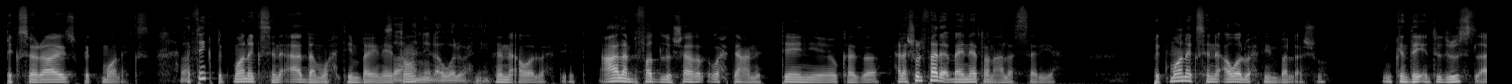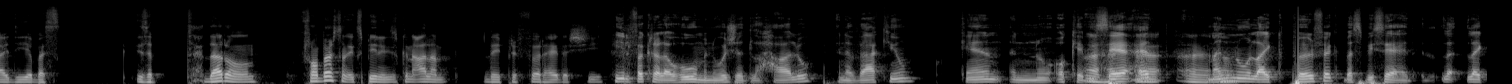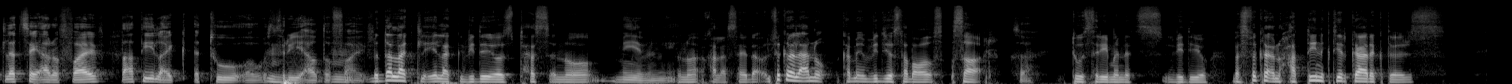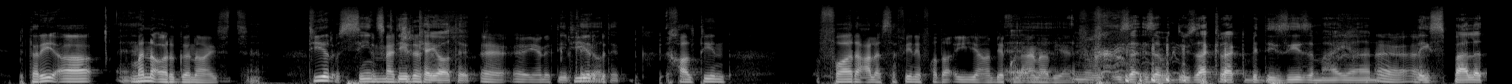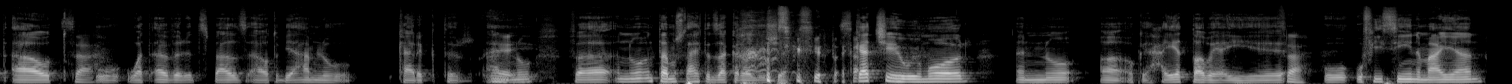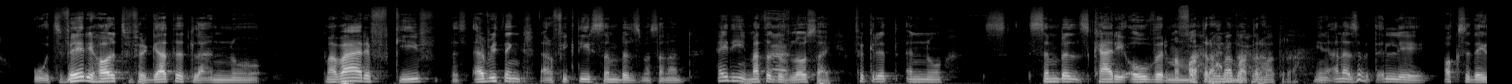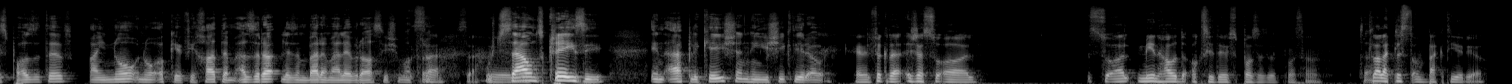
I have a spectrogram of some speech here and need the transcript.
Pixorize و Picmonic صح. I think Picmonic هن أقدم وحدين صح بيناتهم. هني الأول وحدين. هن أول وحدين. عالم بفضلوا شغل وحدة عن الثانية وكذا. هلأ شو الفرق بيناتهم على السريع؟ Picmonic هن أول وحدين بلشوا. يمكن they introduced ال idea بس إذا بتحضرهم from personal experience يمكن عالم they prefer هيدا الشيء هي الفكرة لو هو من وجد لحاله in a vacuum كان إنه okay بيساعد منه like perfect بس بيساعد. like let's say out of 5 تعطيه like a 2 أو 3 out of 5 بتضلك تلاقي لك videos بتحس إنه 100% إنه خلص هيدا. الفكرة لأنه كمان videos تبعه قصار صح 2 3 minutes video بس فكرة إنه حاطين كتير characters بطريقة إيه. منا organized إيه. كتير وال scenes كتير imaginative. chaotic إيه إيه يعني كتير كتير chaotic بت- خالطين فار على سفينة فضائية عم بياكل عنب يعني إنه اذا إذا بده يذكرك ب disease معين إيه they إيه spell it out صح و whatever it spells out وبيعملوا character إيه. عنه فإنه أنت مستحيل تتذكر هول الأشياء كتير طيب. Sketchy هو more إنه آه okay حياة طبيعية صح. و... وفي scene معين و it's very hard to forget it لأنه ما بعرف كيف بس everything لأنه في كتير symbols مثلا. هيدي هي method of آه. loci فكرة إنه symbols carry over من مطرح لمطرح. لمطرح. يعني أنا إذا بتقلي oxidase positive I know إنه okay في خاتم أزرق لازم برم عليه براسي شو مطرح. صح صح which sounds crazy. In application هي شيء كتير قوي. يعني الفكرة اجى السؤال السؤال مين هود oxidase positive مثلا؟ بيطلع لك list of بكتيريا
